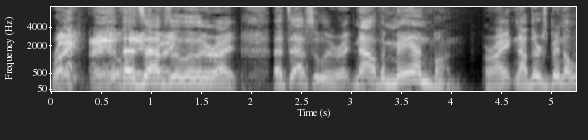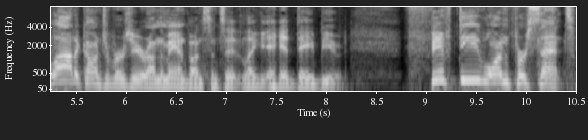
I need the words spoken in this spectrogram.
Right? That's like, right? absolutely right. That's absolutely right. Now the man bun. All right. Now there's been a lot of controversy around the man bun since it like it had debuted. Fifty-one percent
